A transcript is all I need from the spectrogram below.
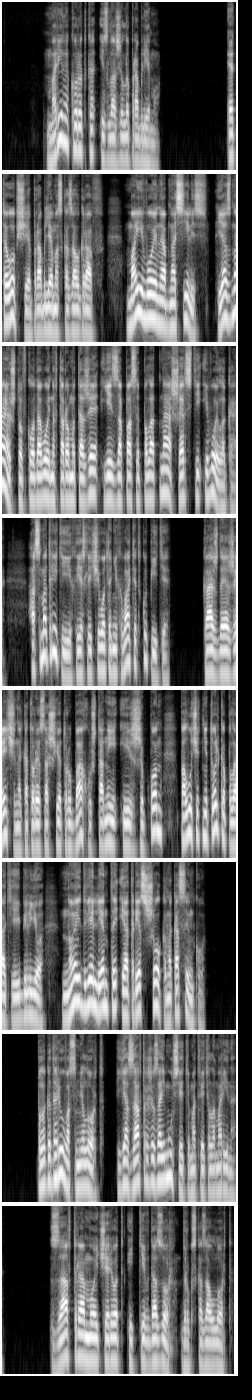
Марина коротко изложила проблему. «Это общая проблема», — сказал граф. «Мои воины обносились. Я знаю, что в кладовой на втором этаже есть запасы полотна, шерсти и войлока. Осмотрите их, если чего-то не хватит, купите. Каждая женщина, которая сошьет рубаху, штаны и жипон, получит не только платье и белье, но и две ленты и отрез шелка на косынку. «Благодарю вас, милорд. Я завтра же займусь этим», — ответила Марина. «Завтра мой черед идти в дозор», — вдруг сказал лорд.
